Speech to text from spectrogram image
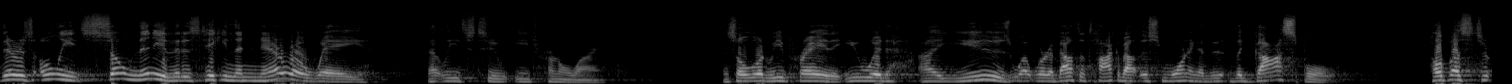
there's only so many that is taking the narrow way that leads to eternal life and so, Lord, we pray that you would uh, use what we're about to talk about this morning, the, the gospel. Help us to,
